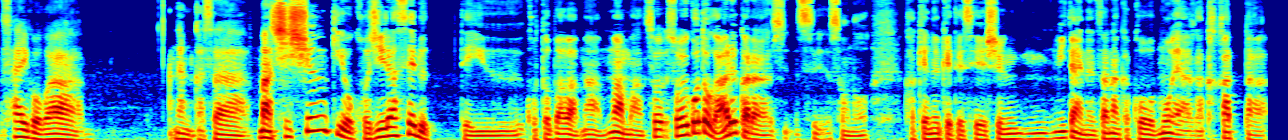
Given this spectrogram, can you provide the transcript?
最後は、なんかさ、まあ思春期をこじらせるっていう言葉は、まあまあまあ、そそういうことがあるから、その、駆け抜けて青春みたいなさ、なんかこう、もやがかかった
